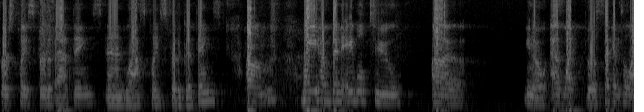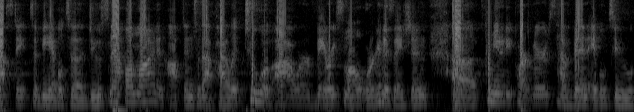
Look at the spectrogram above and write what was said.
first place for the bad things and last place for the good things. Um, we have been able to, uh, you know, as like the second to last state to be able to do SNAP online and opt into that pilot. Two of our very small organization uh, community partners have been able to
